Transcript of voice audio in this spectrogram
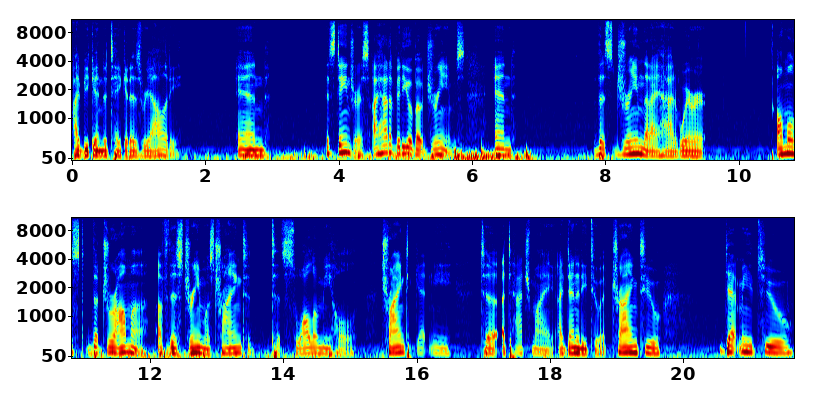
I begin to take it as reality. And it's dangerous. I had a video about dreams, and this dream that I had where almost the drama of this dream was trying to, to swallow me whole, trying to get me to attach my identity to it, trying to get me to,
